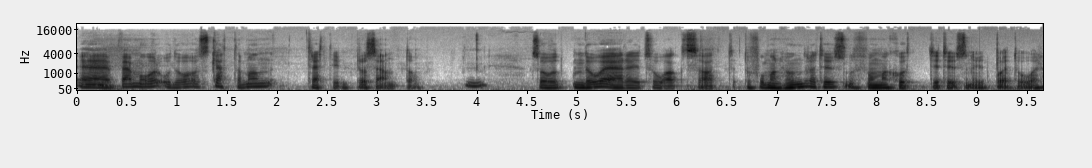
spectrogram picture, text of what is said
Eh, fem år och då skattar man 30 procent då. Mm. Så då är det så också att då får man 100 000 och så får man 70 000 ut på ett år.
